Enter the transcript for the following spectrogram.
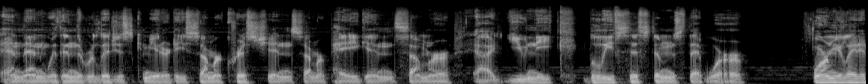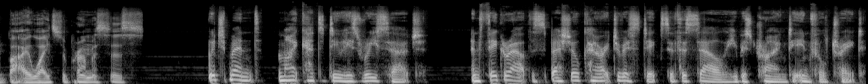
and then within the religious community, some are Christian, some are pagan, some are uh, unique belief systems that were formulated by white supremacists. Which meant Mike had to do his research and figure out the special characteristics of the cell he was trying to infiltrate.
